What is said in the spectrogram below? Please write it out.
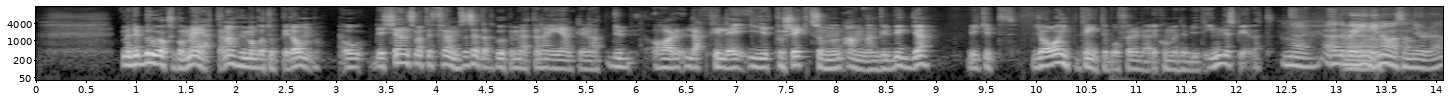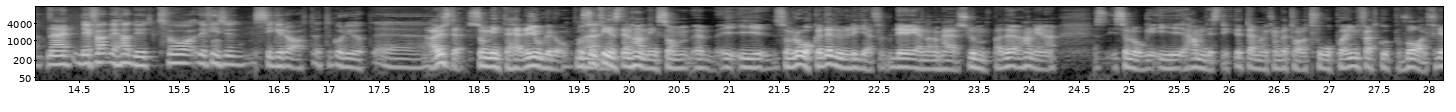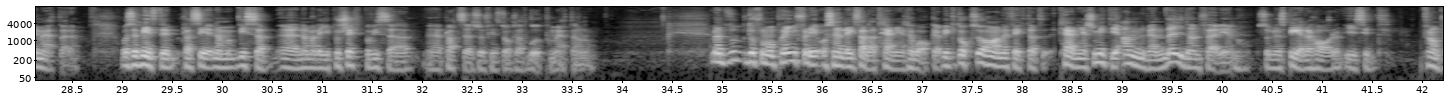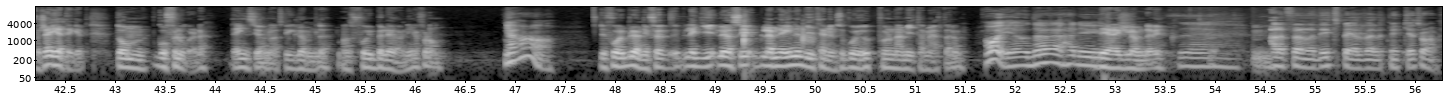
Men det beror ju också på mätarna, hur man gått upp i dem. Och det känns som att det främsta sättet att gå upp i mätarna är egentligen att du har lagt till dig i ett projekt som någon annan vill bygga. Vilket jag inte tänkte på förrän vi hade kommit en bit in i spelet. Nej, det var ingen av oss som gjorde det. Nej, det vi hade ju två, det finns ju Siguratet, det går det ju upp. Eh, ja just det. Som vi inte heller gjorde då. Och så Nej. finns det en handling som, eh, i, som råkade nu ligga, det är en av de här slumpade handlingarna, som låg i hamndistriktet där man kan betala två poäng för att gå upp på valfri mätare. Och sen finns det placer, när, man, vissa, eh, när man lägger projekt på vissa eh, platser så finns det också att gå upp på mätaren. Då. Men då, får man poäng för det och sen läggs alla tärningar tillbaka. Vilket också har en effekt att tärningar som inte är använda i den färgen, som en spelare har i sitt, framför sig helt enkelt, de går förlorade. Det inser jag nu att vi glömde. Man får ju belöningar för dem. Jaha. Du får ju belöning för, lägg, lös, lämnar jag in en vit tärning så går jag upp på den här vita mätaren. Oj, och det hade ju... Det glömde vi. Eh, hade förändrat ditt spel väldigt mycket tror jag.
